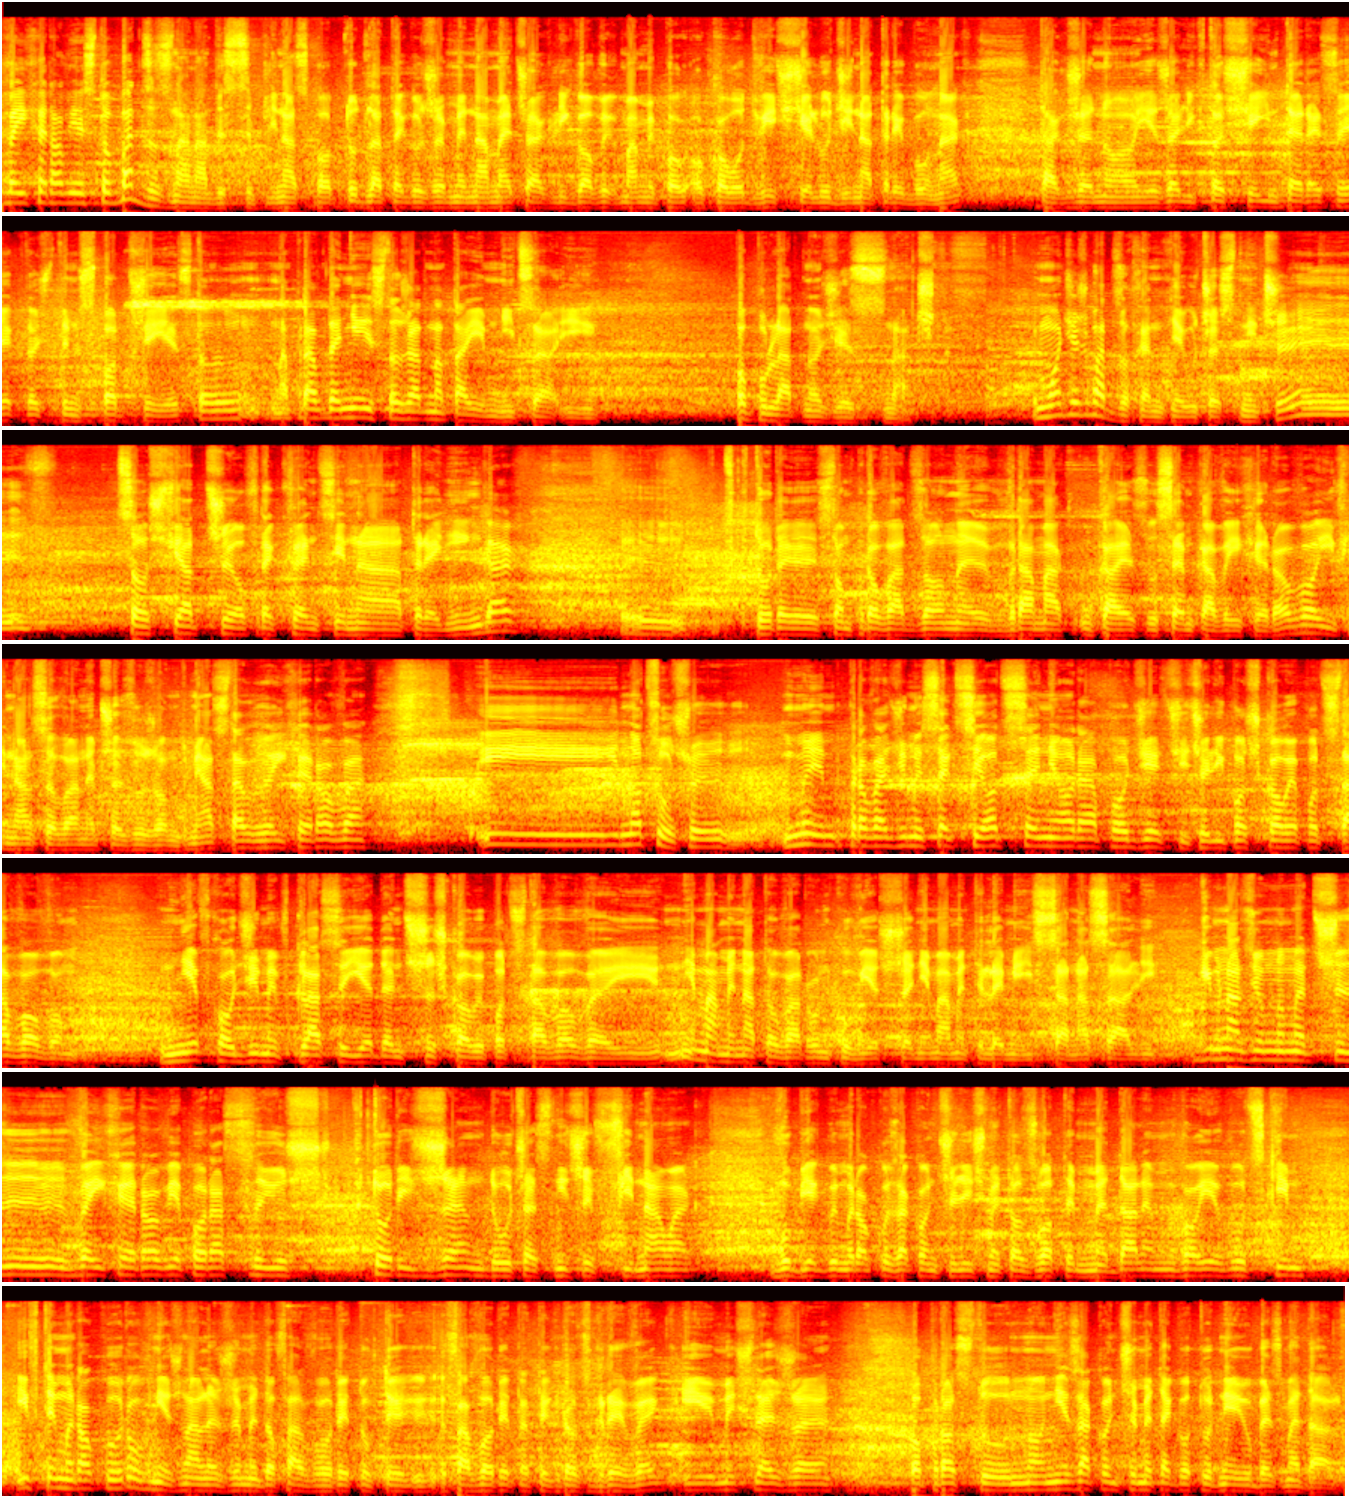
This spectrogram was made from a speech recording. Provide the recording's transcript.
Wejherowie jest to bardzo znana dyscyplina sportu, dlatego że my na meczach ligowych mamy około 200 ludzi na trybunach. Także no, jeżeli ktoś się interesuje, ktoś w tym sporcie jest, to naprawdę nie jest to żadna tajemnica i popularność jest znaczna. Młodzież bardzo chętnie uczestniczy, co świadczy o frekwencji na treningach, które są prowadzone w ramach UKS-u Semka Wejherowo i finansowane przez Urząd Miasta Wejherowa. I no cóż, y, my prowadzimy sekcję od seniora po dzieci, czyli po szkołę podstawową. Nie wchodzimy w klasy 1-3 szkoły podstawowe i nie mamy na to warunków jeszcze, nie mamy tyle miejsca na sali. Gimnazjum numer 3 w Wejherowie po raz już któryś z rzędu uczestniczy w finałach. W ubiegłym roku zakończyliśmy to złotym medalem wojewódzkim i w tym roku również należymy do faworytów tych, faworyta tych rozgrywek i myślę, że po prostu no, nie zakończymy tego turnieju bez medalu.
